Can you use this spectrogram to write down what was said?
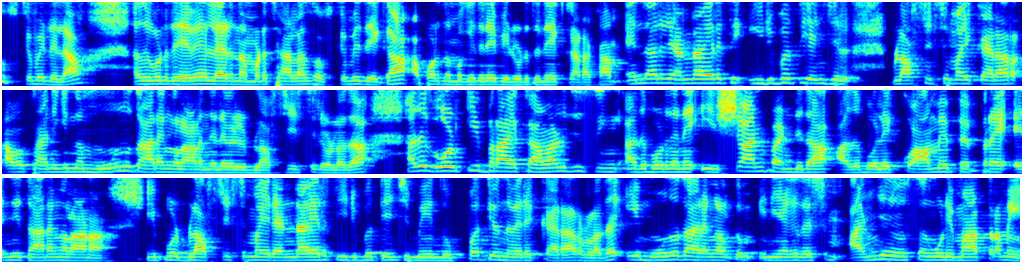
സബ്സ്ക്രൈബ് ചെയ്തില്ല അതുകൊണ്ട് ദയവേ എല്ലാവരും നമ്മുടെ ചാനൽ സബ്സ്ക്രൈബ് ചെയ്തേക്കുക. അപ്പോൾ നമുക്ക് ഇതിനെ വിലോടത്തിലേക്ക് കടക്കാം. എന്നാൽ രണ്ടായിരത്തി ഇരുപത്തിയഞ്ചിൽ ബ്ലാസ്റ്റേഴ്സുമായി കരാർ അവസാനിക്കുന്ന മൂന്ന് താരങ്ങളാണ് നിലവിൽ ബ്ലാസ്റ്റേഴ്സിലുള്ളത്. അത് ഗോൾ കീപ്പറായ കമൽജിത് സിംഗ് അതുപോലെ തന്നെ ഇഷാൻ പണ്ഡിത അതുപോലെ ക്വാമെ പെപ്രെ എന്നീ താരങ്ങളാണ് ഇപ്പോൾ ബ്ലാസ്റ്റേഴ്സുമായി രണ്ടായിരത്തി ഇരുപത്തിയഞ്ച് മെയ് മുപ്പത്തിയൊന്ന് വരെ കരാറുള്ളത്. ഈ മൂന്ന് താരങ്ങൾക്കും ഇനി ഏകദേശം അഞ്ച് ദിവസം കൂടി മാത്രമേ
